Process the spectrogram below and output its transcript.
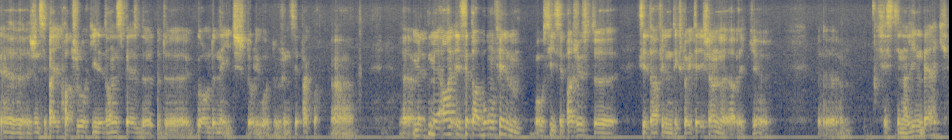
je ne sais pas, il croit toujours qu'il est dans une espèce de, de Golden Age d'Hollywood ou je ne sais pas quoi. Euh, mais, mais et c'est un bon film aussi, c'est pas juste euh, que c'est un film d'exploitation avec euh, euh, Christina Lindbergh.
